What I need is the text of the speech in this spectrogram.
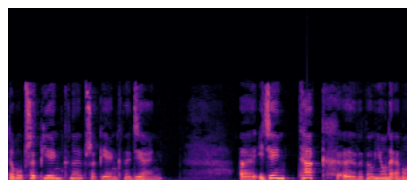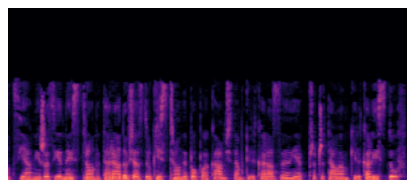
to był przepiękny, przepiękny dzień. E, I dzień tak e, wypełniony emocjami, że z jednej strony ta radość, a z drugiej strony popłakałam się tam kilka razy, jak przeczytałam kilka listów.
